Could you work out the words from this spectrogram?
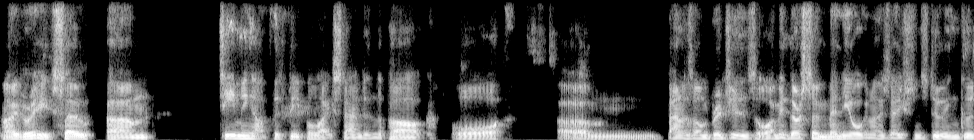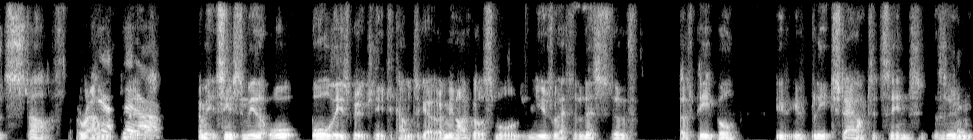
I agree. So um teaming up with people like Stand in the Park or um, banners on bridges, or I mean, there are so many organizations doing good stuff around. Yeah, the there are. I mean, it seems to me that all all these groups need to come together. I mean, I've got a small newsletter list of of people. You, you've bleached out, it seems. Zoom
